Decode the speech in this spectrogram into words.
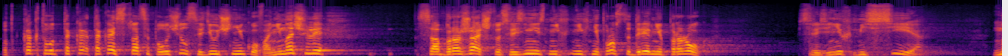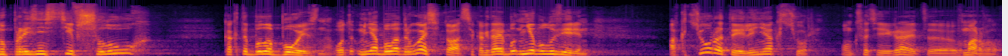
Вот как-то вот такая, такая ситуация получилась среди учеников. Они начали соображать, что среди них, них не просто древний пророк, среди них Мессия. Но произнести вслух как-то было боязно. Вот у меня была другая ситуация, когда я был, не был уверен, актер это или не актер. Он, кстати, играет э, в Марвел.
